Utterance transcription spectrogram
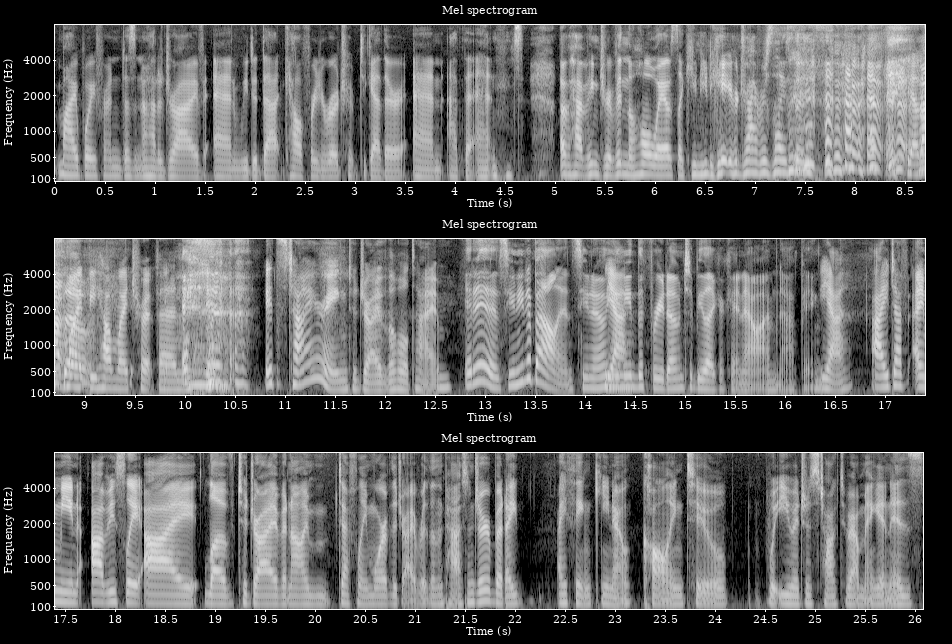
my boyfriend doesn't know how to drive and we did that California road trip together and at the end of having driven the whole way I was like you need to get your driver's license. yeah, that might be how my trip ends. It's tiring to drive the whole time. it is. You need a balance, you know? Yeah. You need the freedom to be like okay, now I'm napping. Yeah. I def I mean, obviously I love to drive and I'm definitely more of the driver than the passenger, but I I think, you know, calling to what you had just talked about Megan is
